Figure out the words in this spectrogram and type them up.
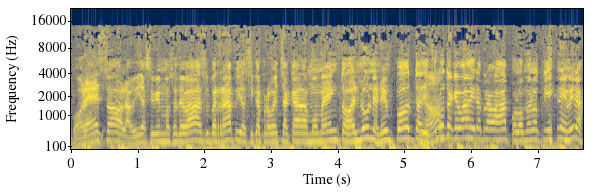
Por eso, la vida así mismo se te va súper rápido, así que aprovecha cada momento. Es lunes, no importa, No. disfruta que vas a ir a trabajar, por lo menos tienes, mira,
